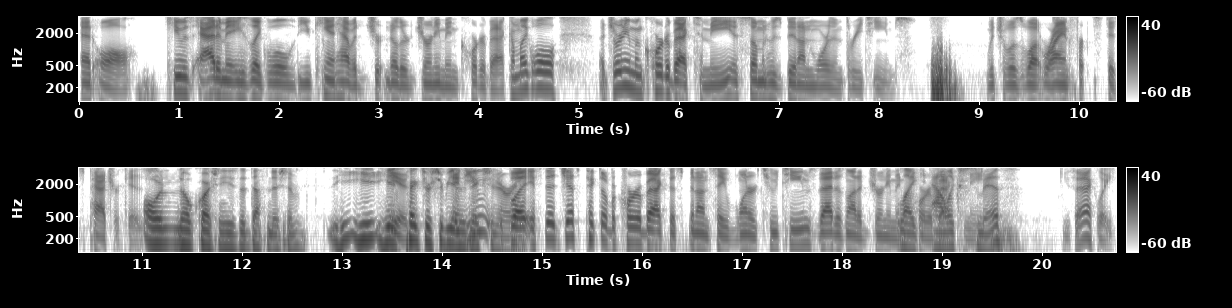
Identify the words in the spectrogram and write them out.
at all. He was adamant. He's like, "Well, you can't have another journeyman quarterback." I'm like, "Well, a journeyman quarterback to me is someone who's been on more than three teams." Which was what Ryan Fitzpatrick is. Oh, no question. He's the definition of he. he his He picture should be in the you- dictionary. But if the Jets picked up a quarterback that's been on, say, one or two teams, that is not a journeyman like quarterback. Alex to me. Smith, Exactly.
